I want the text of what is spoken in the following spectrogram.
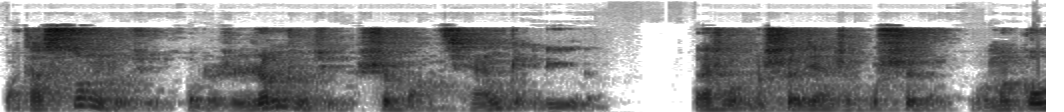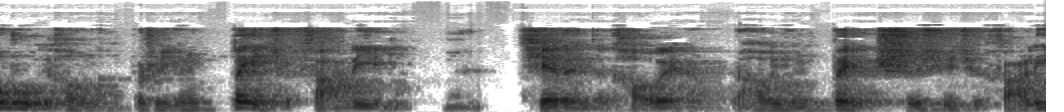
把它送出去或者是扔出去，是往前给力的。但是我们射箭是不是的？我们勾住以后呢，不是用背去发力吗？嗯，贴在你的靠位上，然后用背持续去发力。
